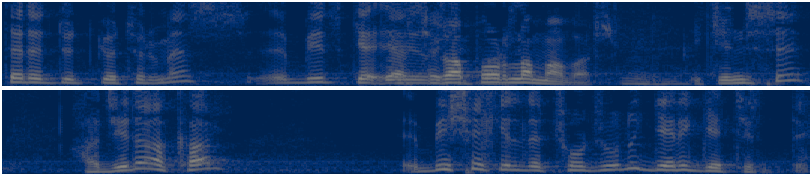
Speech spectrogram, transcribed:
tereddüt götürmez e, bir e, Gerçek raporlama var. İkincisi Hacire Akar e, bir şekilde çocuğunu geri getirtti.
